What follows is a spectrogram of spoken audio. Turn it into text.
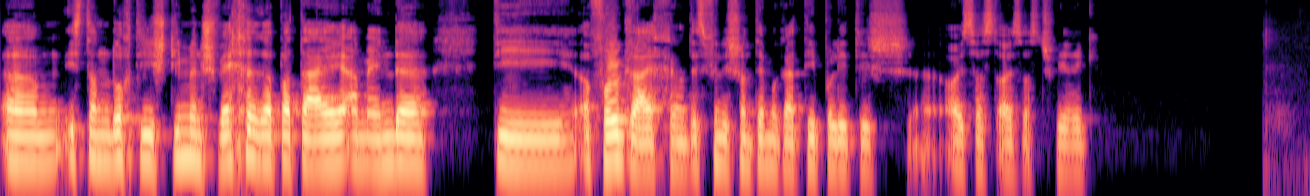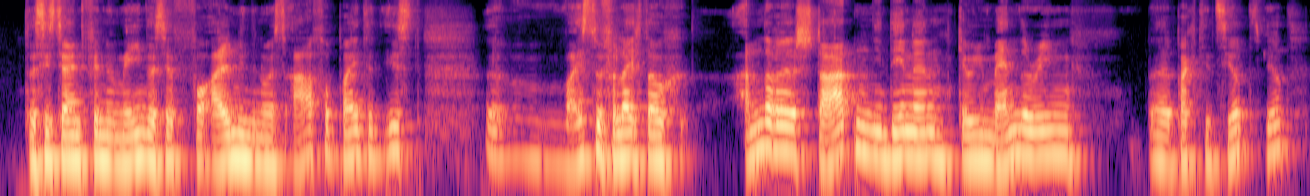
ähm, ist dann doch die stimmenschwächere Partei am Ende die erfolgreiche. Und das finde ich schon demokratiepolitisch äh, äußerst, äußerst schwierig. Das ist ja ein Phänomen, das ja vor allem in den USA verbreitet ist. Äh, weißt du vielleicht auch andere Staaten, in denen Gerrymandering äh, praktiziert wird?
